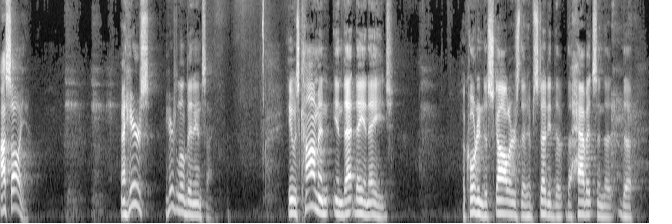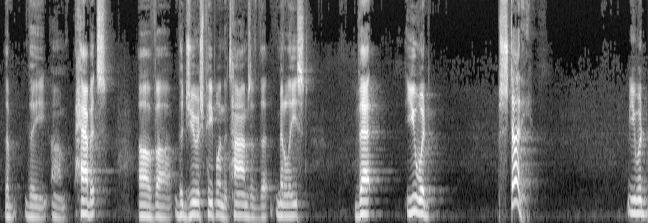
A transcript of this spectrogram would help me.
I saw you. Now, here's, here's a little bit of insight. It was common in that day and age according to scholars that have studied the, the habits and the, the, the, the um, habits of uh, the Jewish people in the times of the Middle East, that you would study, you would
